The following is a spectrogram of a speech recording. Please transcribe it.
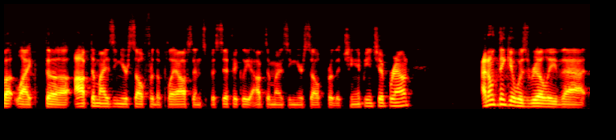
but like the optimizing yourself for the playoffs and specifically optimizing yourself for the championship round. I don't think it was really that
